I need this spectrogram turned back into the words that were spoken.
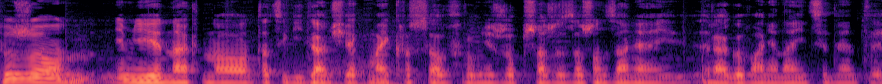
dużo. Niemniej jednak no, tacy giganci jak Microsoft również w obszarze zarządzania i reagowania na incydenty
